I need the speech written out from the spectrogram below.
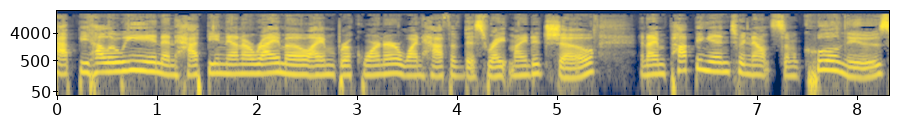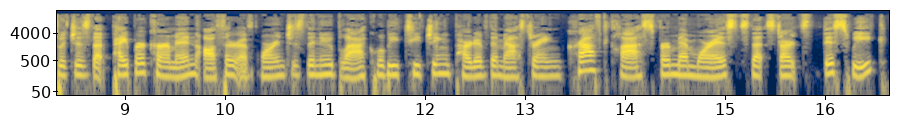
Happy Halloween and happy NaNoWriMo. I'm Brooke Warner, one half of this right minded show. And I'm popping in to announce some cool news, which is that Piper Kerman, author of Orange is the New Black, will be teaching part of the Mastering Craft class for memoirists that starts this week,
